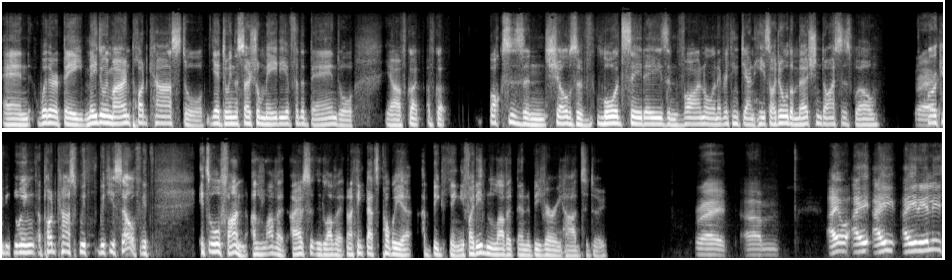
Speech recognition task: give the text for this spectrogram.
and whether it be me doing my own podcast or yeah, doing the social media for the band, or you know, I've got I've got boxes and shelves of Lord CDs and vinyl and everything down here. So I do all the merchandise as well. Right. Or I could be doing a podcast with with yourself. It's it's all fun. I love it. I absolutely love it. And I think that's probably a, a big thing. If I didn't love it, then it'd be very hard to do. Right. Um I I I I really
